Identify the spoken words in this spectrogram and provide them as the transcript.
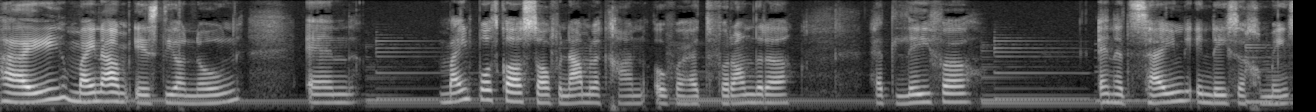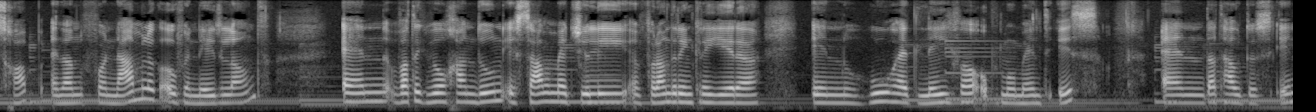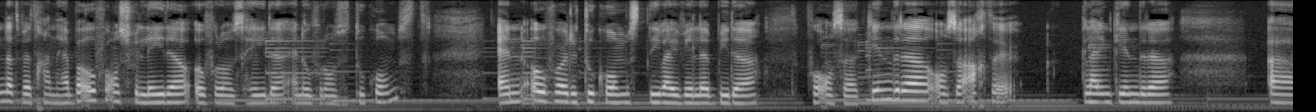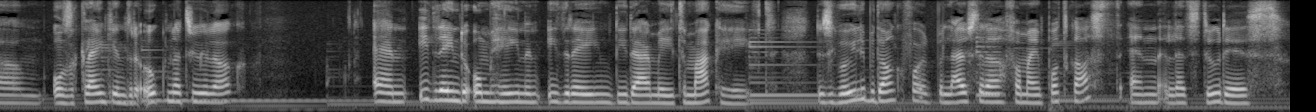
Hi, mijn naam is The Unknown en mijn podcast zal voornamelijk gaan over het veranderen, het leven en het zijn in deze gemeenschap. En dan voornamelijk over Nederland. En wat ik wil gaan doen is samen met jullie een verandering creëren in hoe het leven op het moment is. En dat houdt dus in dat we het gaan hebben over ons verleden, over ons heden en over onze toekomst. En over de toekomst die wij willen bieden voor onze kinderen, onze achterkleinkinderen, um, onze kleinkinderen ook natuurlijk. En iedereen eromheen en iedereen die daarmee te maken heeft. Dus ik wil jullie bedanken voor het beluisteren van mijn podcast. En let's do this.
